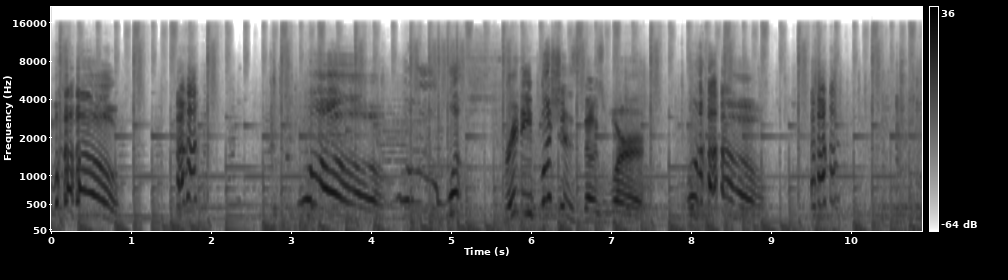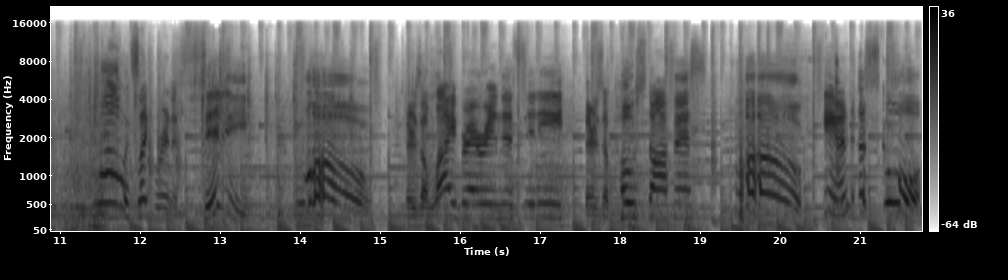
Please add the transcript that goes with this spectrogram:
Whoa! Whoa! Whoa! What pretty bushes those were. Whoa! Whoa, it's like we're in a city. Whoa! There's a library in this city. There's a post office. Whoa! And a school.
